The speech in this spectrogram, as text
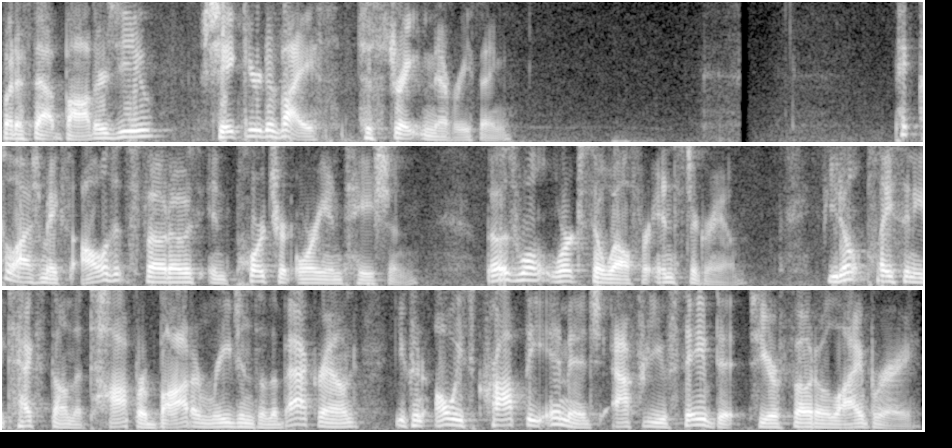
but if that bothers you, shake your device to straighten everything. PicCollage makes all of its photos in portrait orientation. Those won't work so well for Instagram. If you don't place any text on the top or bottom regions of the background, you can always crop the image after you've saved it to your photo library.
